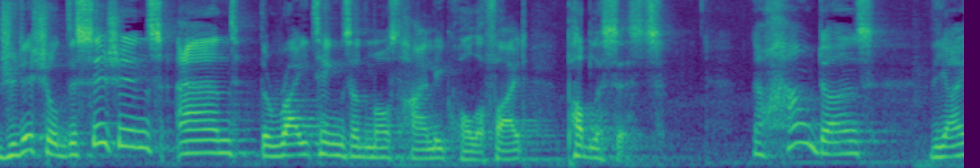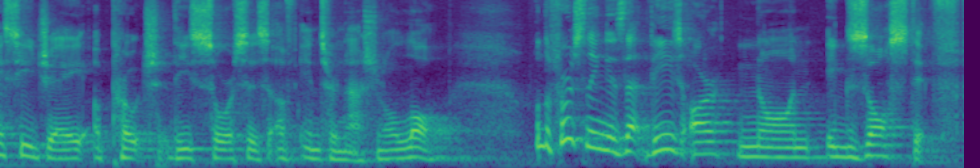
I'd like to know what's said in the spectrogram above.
judicial decisions, and the writings of the most highly qualified publicists. Now, how does the ICJ approach these sources of international law? Well, the first thing is that these are non exhaustive.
